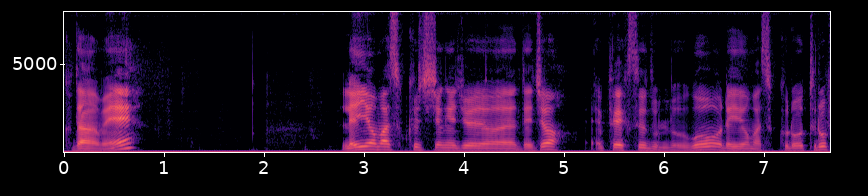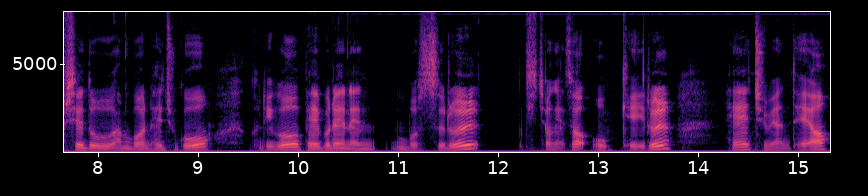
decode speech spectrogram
그 다음에 layer mask 지정해 줘야 되죠? FX 누르고 layer mask로 drop shadow 한번 해주고 그리고 bevel and emboss를 지정해서 OK를 해주면 돼요.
